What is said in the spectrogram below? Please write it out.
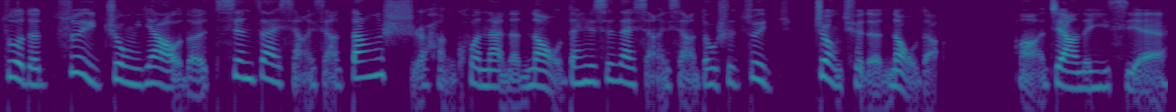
做的最重要的，现在想一想，当时很困难的 no，但是现在想一想都是最正确的 no 的啊，这样的一些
